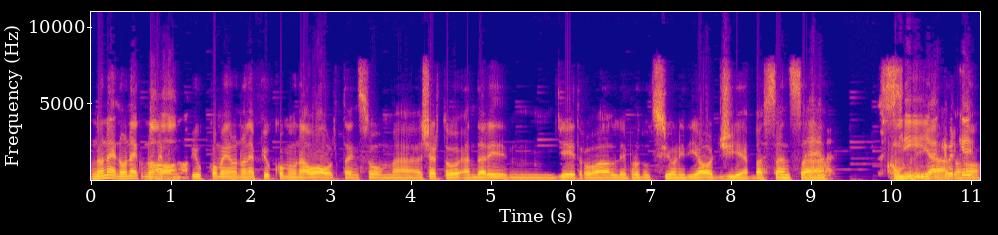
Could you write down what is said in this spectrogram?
non è, non, è, non, no. è più come, non è più come una volta, insomma. Certo, andare mh, dietro alle produzioni di oggi è abbastanza eh, Sì, anche perché no?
